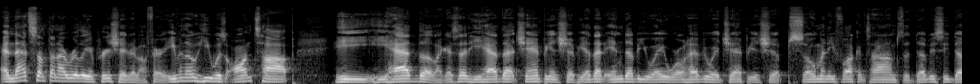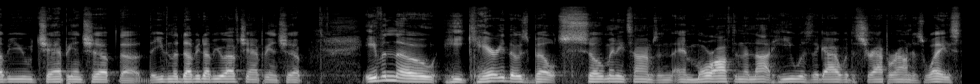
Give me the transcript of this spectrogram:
And that's something I really appreciated about Flair. Even though he was on top, he he had the like I said, he had that championship. He had that NWA World Heavyweight Championship so many fucking times, the WCW championship, the, the even the WWF championship even though he carried those belts so many times, and, and more often than not, he was the guy with the strap around his waist,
